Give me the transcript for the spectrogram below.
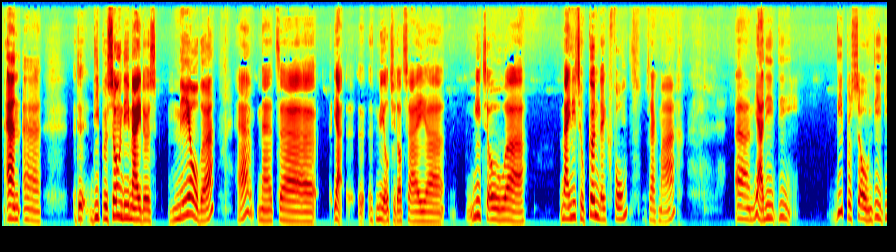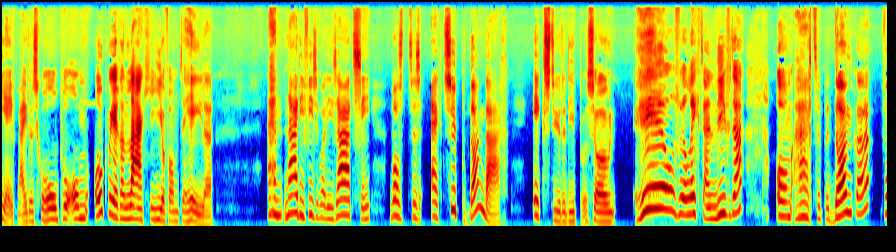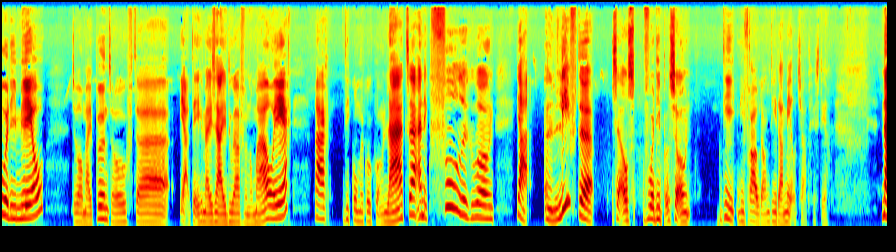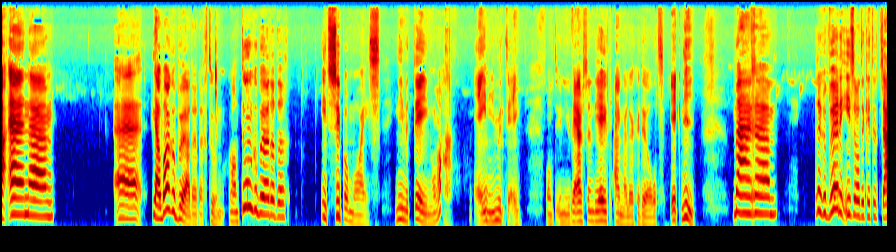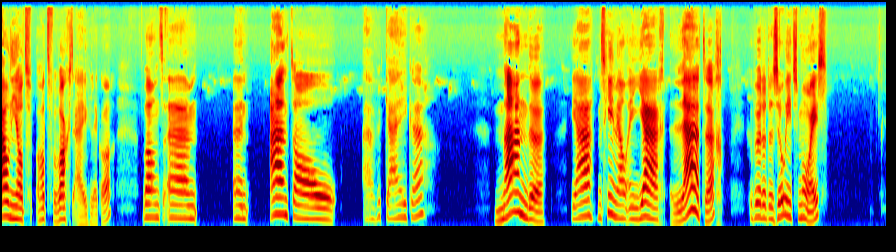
En uh, de, die persoon die mij dus mailde hè, met uh, ja, het mailtje dat zij niet zo, mij niet zo kundig vond, zeg maar. Um, ja, die, die, die persoon die, die heeft mij dus geholpen om ook weer een laagje hiervan te helen. En na die visualisatie was het dus echt super dankbaar. Ik stuurde die persoon heel veel licht en liefde om haar te bedanken voor die mail. Terwijl mijn punthoofd uh, ja, tegen mij zei: Doe even normaal weer. Maar die kon ik ook gewoon laten. En ik voelde gewoon, ja, een liefde zelfs voor die persoon, die, die vrouw dan, die dat mailtje had gestuurd. Nou, en uh, uh, ja, wat gebeurde er toen? Want toen gebeurde er iets supermoois. Niet meteen hoor. Nee, niet meteen. Want het universum die heeft engelen geduld. Ik niet. Maar uh, er gebeurde iets wat ik totaal niet had, had verwacht eigenlijk hoor. Want uh, een aantal, even kijken, maanden, ja, misschien wel een jaar later, gebeurde er zoiets moois.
